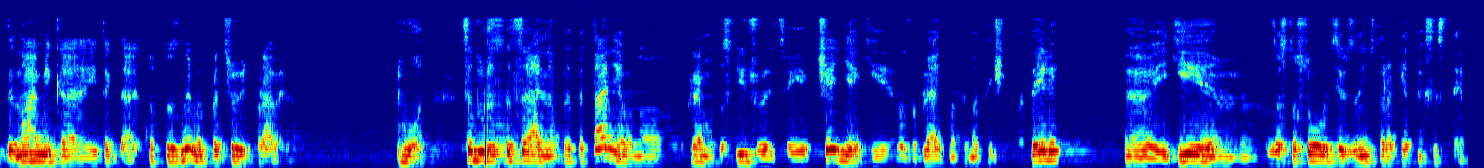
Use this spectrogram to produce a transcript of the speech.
динаміка і так далі. Тобто з ними працюють правильно. От. Це дуже спеціальне питання, воно окремо досліджується і вчені, які розробляють математичні моделі, е, які застосовуються в зенітно-ракетних системах.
